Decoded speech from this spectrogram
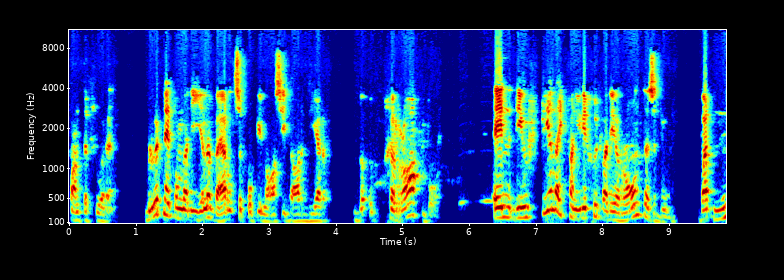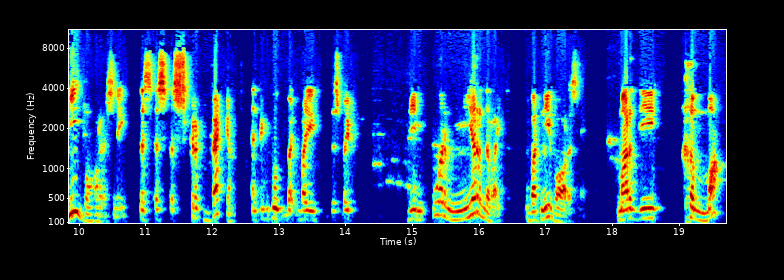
van tevore bloot net omdat die hele wêreld se populasie daardeur geraak word en die hoeveelheid van hierdie goed wat die rond is doen wat nie waar is nie dis is is skrikwekkend en ek bedoel by, by dis by die oormeerderheid wat nie waar is nie maar die gemak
